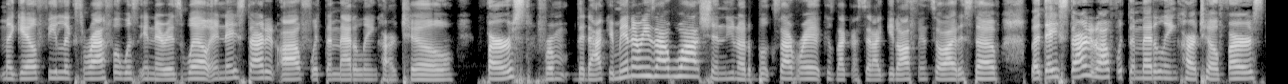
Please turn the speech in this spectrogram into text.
Miguel Felix Rafa was in there as well. And they started off with the Medellin cartel first from the documentaries I've watched and, you know, the books I've read. Because, like I said, I get off into all this stuff. But they started off with the Medellin cartel first.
